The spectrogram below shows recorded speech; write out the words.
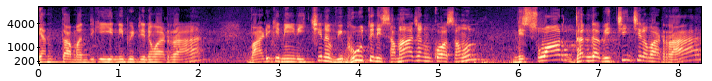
ఎంతమందికి ఎన్ని పెట్టినవాడరా? వాడికి నేను ఇచ్చిన విభూతిని సమాజం కోసం నిస్వార్థంగా వెచ్చించిన వాడరా.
